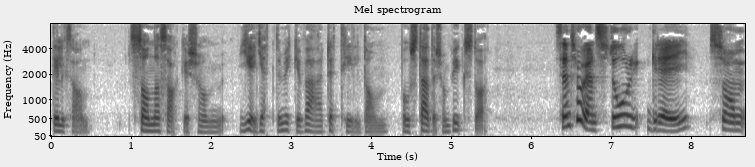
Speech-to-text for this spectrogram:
Det är liksom sådana saker som ger jättemycket värde till de bostäder som byggs då. Sen tror jag en stor grej som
